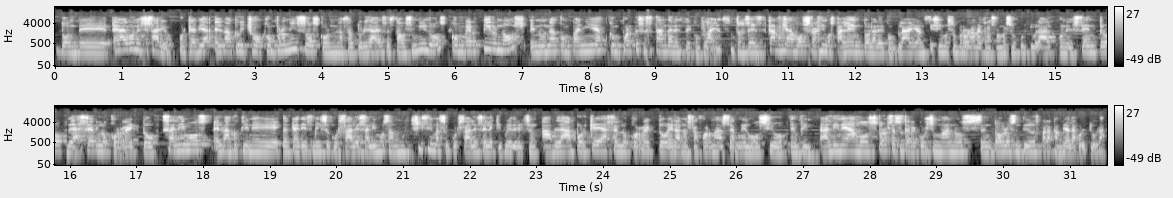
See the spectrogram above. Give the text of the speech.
donde era algo necesario porque había el banco hecho compromisos con las autoridades de Estados Unidos, convertirnos en una compañía con fuertes estándares de compliance. Entonces cambiamos, trajimos talento al área de compliance, hicimos un programa de transformación cultural con el centro de hacer lo correcto. Salimos, el banco tiene cerca de 10 mil sucursales, salimos a muchísimas sucursales, el equipo de dirección a hablar por qué hacer lo correcto era nuestra forma de hacer negocio, en fin, alineamos procesos de recursos humanos en todos los sentidos para cambiar la cultura.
